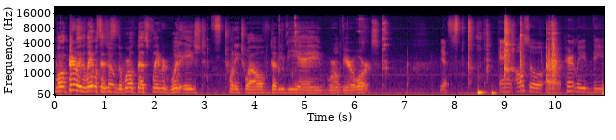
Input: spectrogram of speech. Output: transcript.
Well, apparently the label says this is the world's best flavored wood aged 2012 WBA World Beer Awards. Yes. And also, uh, apparently, the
